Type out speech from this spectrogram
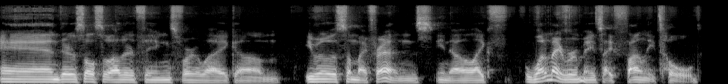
And there's also other things where, like, um, even with some of my friends, you know, like one of my roommates, I finally told,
